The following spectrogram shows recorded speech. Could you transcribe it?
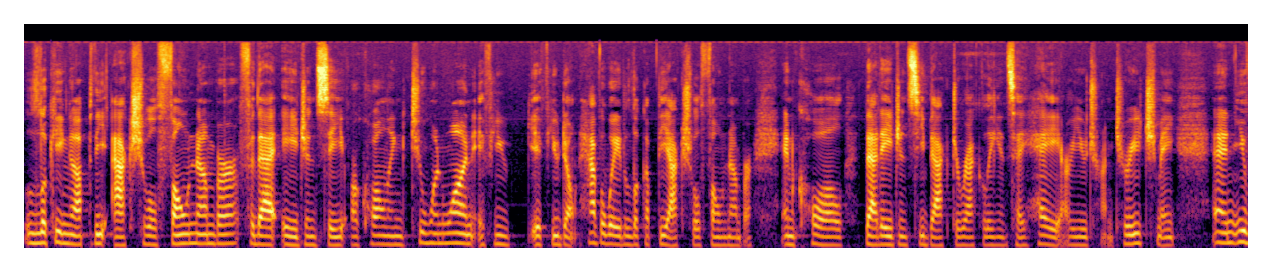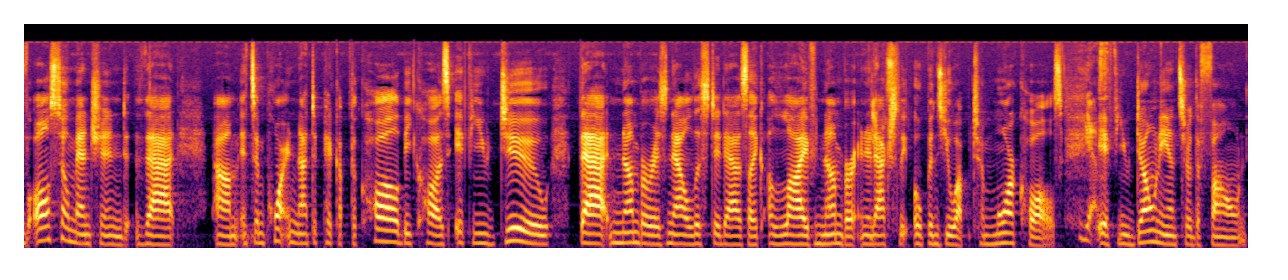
looking up the actual phone number for that agency, or calling 211 if you if you don't have a way to look up the actual phone number and call that agency back directly and say, "Hey, are you trying to reach me?" And you've also mentioned that um, it's important not to pick up the call because if you do, that number is now listed as like a live number and it actually opens you up to more calls. Yes. If you don't answer the phone,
